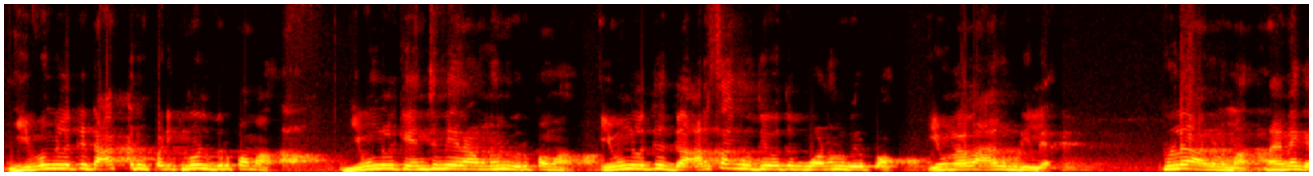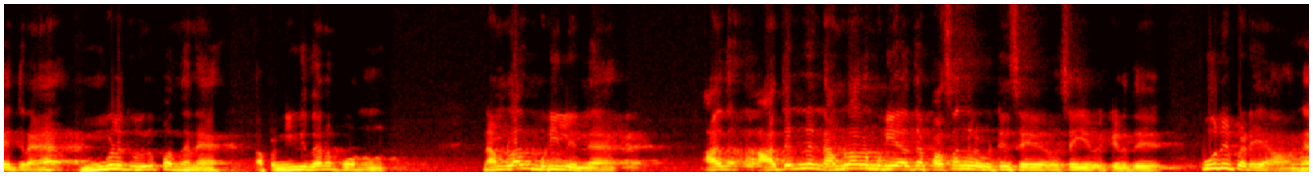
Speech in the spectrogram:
இவங்களுக்கு டாக்டர் படிக்கணும்னு விருப்பமா? இவங்களுக்கு என்ஜினியர் ஆகணும்னு விருப்பமா? இவங்களுக்கு அரசாங்க உத்தியோகத்துக்கு போகணும்னு விருப்பம்? இவங்களால ஆக முடியல. உள்ள ஆகணுமா? நான் என்ன கேட்குறேன் உங்களுக்கு விருப்பம் தானே? அப்ப நீங்க தானே போகணும். நம்மளால முடியல அது அது என்ன நம்மளால முடியாத பசங்களை விட்டு செய்ய செய்ய வைக்கிறது? கூலிப்படையாவங்க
